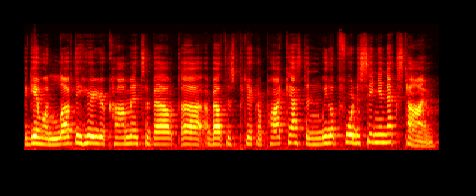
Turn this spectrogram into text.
Again, would love to hear your comments about, uh, about this particular podcast, and we look forward to seeing you next time.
